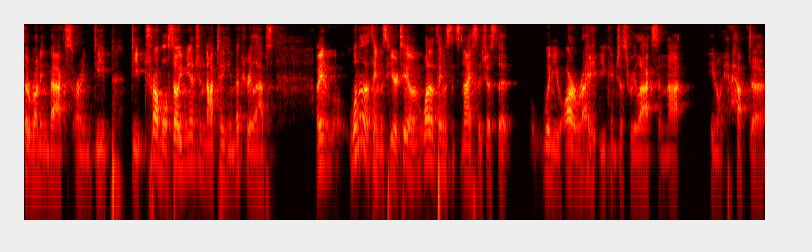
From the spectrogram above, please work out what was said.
the running backs are in deep, deep trouble. So you mentioned not taking victory laps. I mean, one of the things here too, and one of the things that's nice is just that when you are right, you can just relax and not, you know, have to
